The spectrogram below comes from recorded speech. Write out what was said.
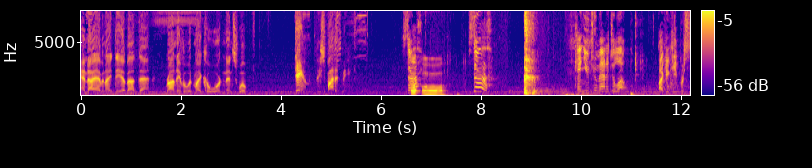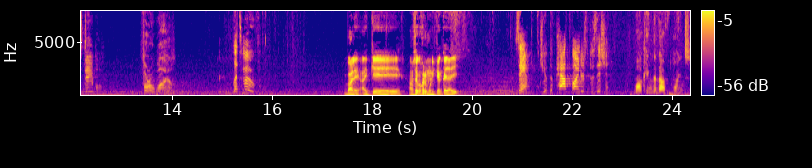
And I have an idea about that. Rendezvous with my coordinates will... Damn, they spotted me. Sir? Oh, oh. Sir! can you two manage alone? I can keep her stable. For a while. Let's move. Vale, hay que... Vamos a coger munición que hay ahí. Sam, do you have the Pathfinder's position? Marking the nav point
